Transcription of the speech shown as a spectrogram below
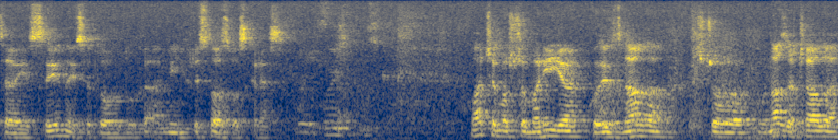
Отця і Сина, і Святого Духа. Амінь. Христос Воскрес. Бачимо, що Марія, коли знала, що вона зачала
